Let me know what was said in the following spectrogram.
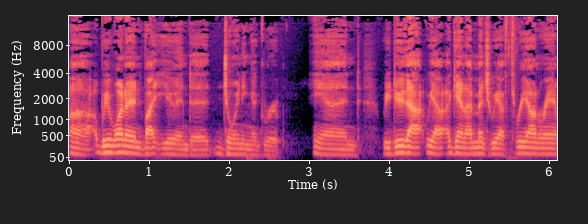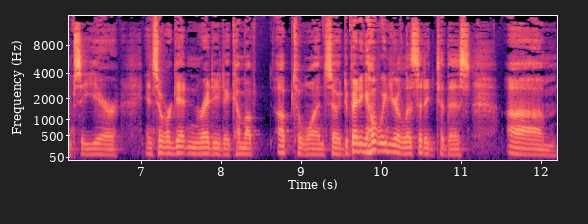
uh, we want to invite you into joining a group, and we do that. We have, again, I mentioned we have three on ramps a year, and so we're getting ready to come up up to one. So depending on when you're listening to this, um,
